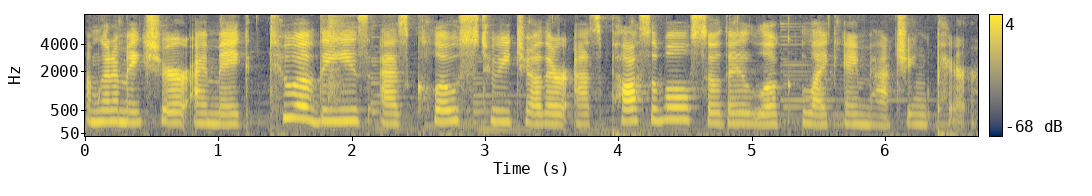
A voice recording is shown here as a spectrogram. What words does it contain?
I'm going to make sure I make two of these as close to each other as possible so they look like a matching pair.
